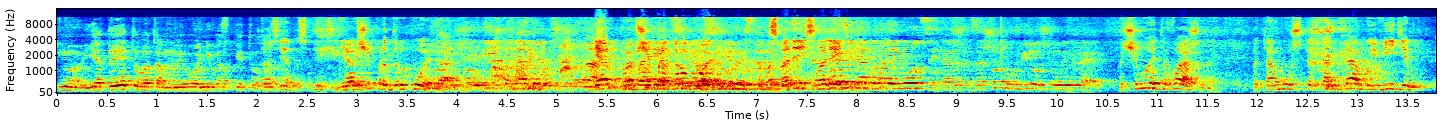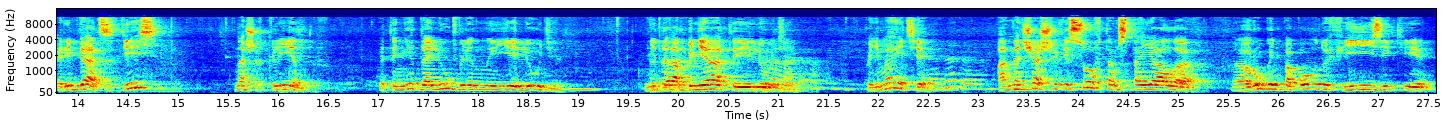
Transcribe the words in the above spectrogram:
Ну, я до этого там его не воспитывал. друзья, ну смотрите, я вообще про другое. Я вообще про другое. Смотрите, У смотрите. меня была эмоция, когда ты зашел и увидел, что он играет. Почему это важно? Потому что когда мы видим ребят здесь, наших клиентов, это недолюбленные люди, недообнятые люди. Понимаете? А на чаше весов там стояла э, ругань по поводу физики,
